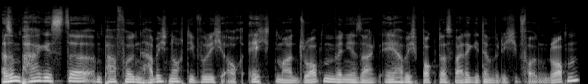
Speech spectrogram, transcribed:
Also ein paar Gäste, ein paar Folgen habe ich noch, die würde ich auch echt mal droppen. Wenn ihr sagt, ey, habe ich Bock, dass weitergeht, dann würde ich die Folgen droppen.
